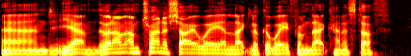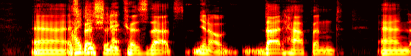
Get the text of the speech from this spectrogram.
and yeah. But I'm I'm trying to shy away and like look away from that kind of stuff, uh, especially because that's you know that happened, and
